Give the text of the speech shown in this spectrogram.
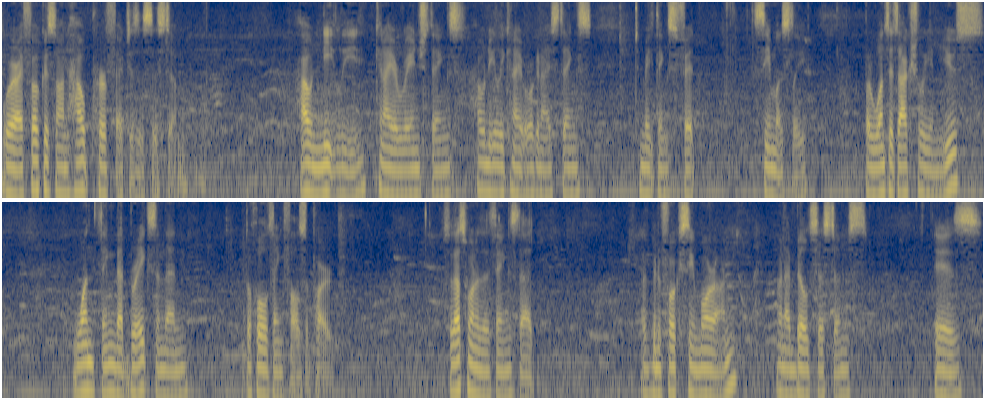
where I focus on how perfect is a system, how neatly can I arrange things, how neatly can I organize things to make things fit seamlessly. But once it's actually in use, one thing that breaks and then the whole thing falls apart. So that's one of the things that I've been focusing more on when I build systems is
